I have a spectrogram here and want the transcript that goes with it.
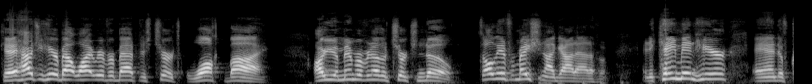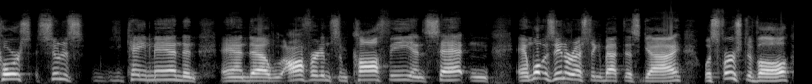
Okay, how'd you hear about White River Baptist Church? Walked by. Are you a member of another church? No. It's all the information I got out of him. And he came in here, and of course, as soon as he came in, and and uh, we offered him some coffee and sat. And and what was interesting about this guy was, first of all,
